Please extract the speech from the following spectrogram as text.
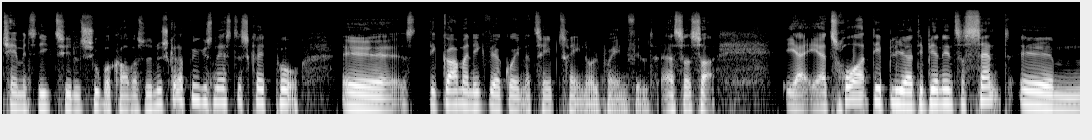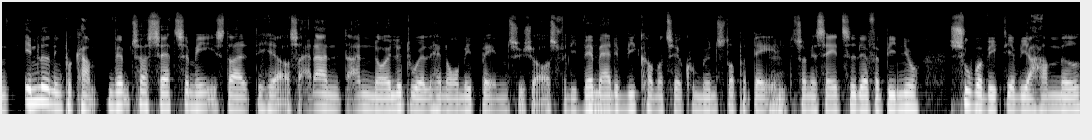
Champions League-titel, Supercup og så Nu skal der bygges næste skridt på. Øh, det gør man ikke ved at gå ind og tabe 3-0 på Anfield. Altså, så jeg, jeg tror, det bliver, det bliver en interessant øh, indledning på kampen. Hvem tør satse mest og alt det her. Og så er der en, der er en nøgleduel hen over midtbanen, synes jeg også. Fordi hvem mm. er det, vi kommer til at kunne mønstre på dagen? Mm. Som jeg sagde tidligere, Fabinho, super vigtigt, at vi har ham med.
